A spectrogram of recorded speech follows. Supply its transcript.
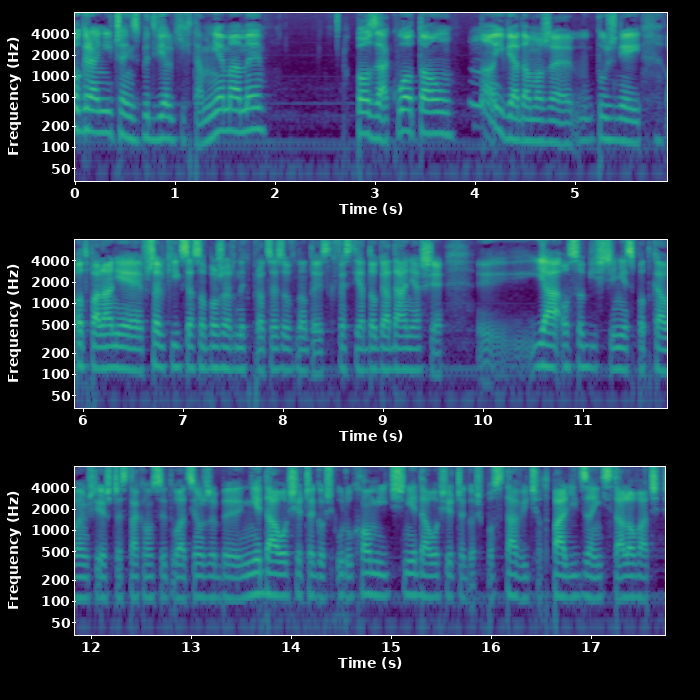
ograniczeń zbyt wielkich tam nie mamy poza kłotą, no i wiadomo, że później odpalanie wszelkich zasobożernych procesów, no to jest kwestia dogadania się. Ja osobiście nie spotkałem się jeszcze z taką sytuacją, żeby nie dało się czegoś uruchomić, nie dało się czegoś postawić, odpalić, zainstalować.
